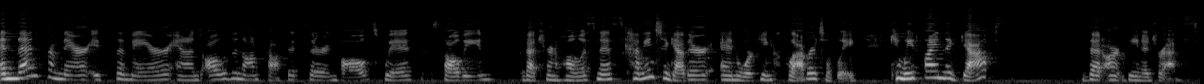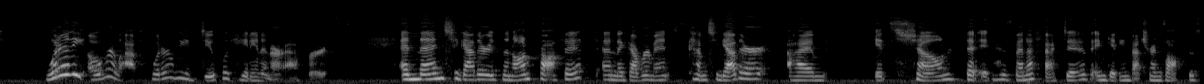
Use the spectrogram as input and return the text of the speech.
And then from there, it's the mayor and all of the nonprofits that are involved with solving veteran homelessness coming together and working collaboratively. Can we find the gaps that aren't being addressed? What are the overlaps? What are we duplicating in our efforts? And then together as the nonprofits and the governments come together, um, it's shown that it has been effective in getting veterans off the,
